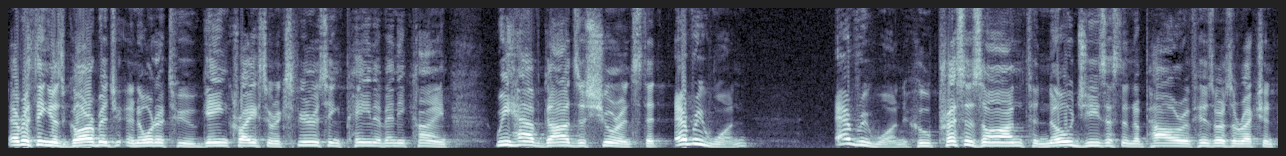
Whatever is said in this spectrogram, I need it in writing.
everything as garbage in order to gain Christ or experiencing pain of any kind, we have God's assurance that everyone, everyone who presses on to know Jesus and the power of his resurrection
